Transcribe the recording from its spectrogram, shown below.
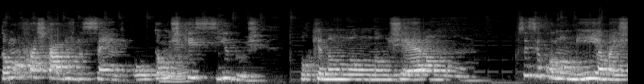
tão afastados do centro ou tão uhum. esquecidos, porque não, não, não geram, não sei se economia, mas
